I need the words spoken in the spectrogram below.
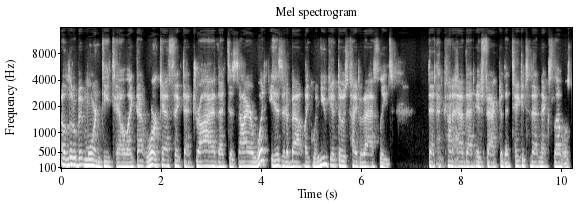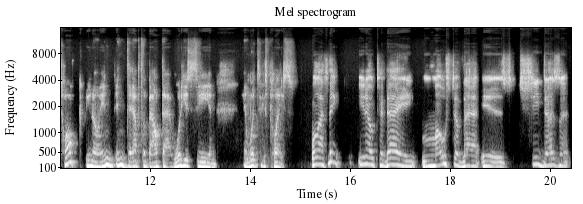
a little bit more in detail, like that work ethic, that drive, that desire. What is it about, like when you get those type of athletes that kind of have that it factor, that take it to that next level? Talk, you know, in in depth about that. What do you see, and and what takes place? Well, I think you know today most of that is she doesn't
